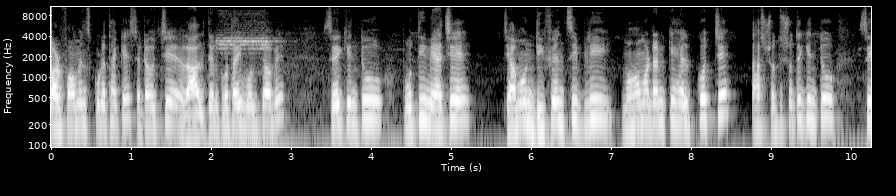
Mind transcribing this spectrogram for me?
পারফরমেন্স করে থাকে, সেটা হচ্ছে রালতের কথাই বলতে হবে। সে কিন্তু প্রতি ম্যাচে যেমন ডিফেন্সিভলি মোহামেডানকে হেল্প করছে, তার সাথে সাথে কিন্তু সে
